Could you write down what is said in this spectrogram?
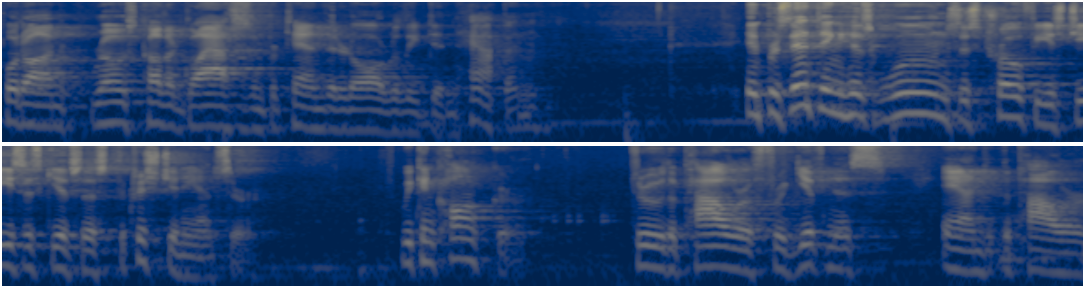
put on rose colored glasses and pretend that it all really didn't happen. In presenting his wounds as trophies, Jesus gives us the Christian answer. We can conquer through the power of forgiveness and the power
